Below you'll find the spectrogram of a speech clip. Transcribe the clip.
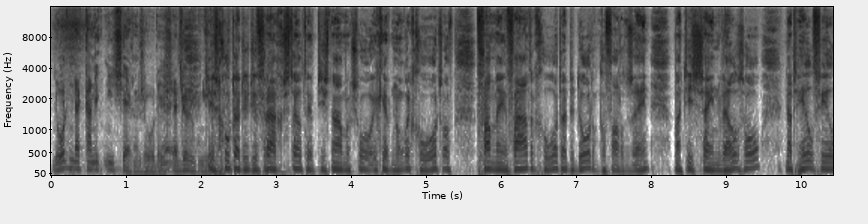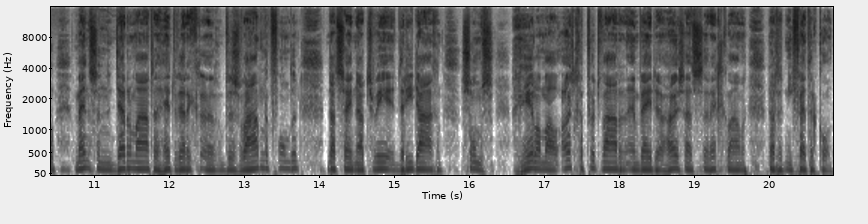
doden, dat kan ik niet zeggen zo. Dus dat durf ik niet. Het is goed dat u de vraag gesteld hebt. Het is namelijk zo, ik heb nooit gehoord of van mijn vader gehoord dat er doden gevallen zijn. Maar het is zijn wel zo dat heel veel mensen dermate het werk eh, bezwaarlijk vonden. Dat zij na twee, drie dagen soms helemaal uitgeput waren en bij de huisarts terechtkwamen dat het niet verder kon.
